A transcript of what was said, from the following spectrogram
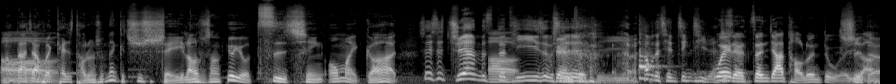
然后大家会开始讨论说那个是谁，然后手上又有刺青。Oh my god！所以是 James 的提议是不是？James 的提议，他们的前经纪人为了增加讨论度而已。是的。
